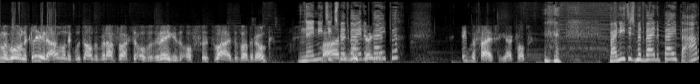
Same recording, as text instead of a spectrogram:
mijn gewone kleren aan, want ik moet altijd maar afwachten of het regent of het waait of wat dan ook. Nee, niet Maar iets met beide zeggen- pijpen? Ik ben 50, ja klopt. Maar niet iets met beide pijpen aan?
